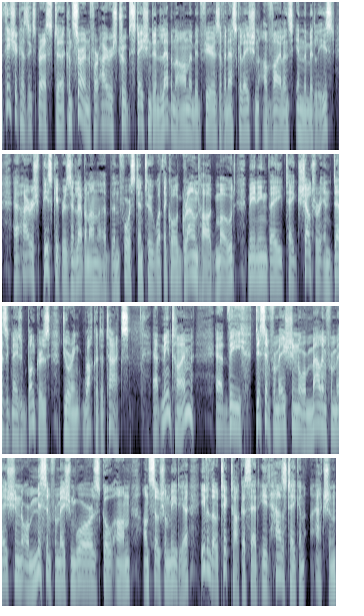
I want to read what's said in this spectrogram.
Taoiseach has expressed uh, concern for Irish troops stationed in Lebanon amid fears of an escalation of violence in the Middle East. Uh, Irish peacekeepers in Lebanon have been forced into what they call groundhog mode, meaning they take shelter in designated bunkers during rocket attacks. Uh, meantime, uh, the disinformation or malinformation or misinformation wars go on on social media, even though TikTok has said it has taken action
